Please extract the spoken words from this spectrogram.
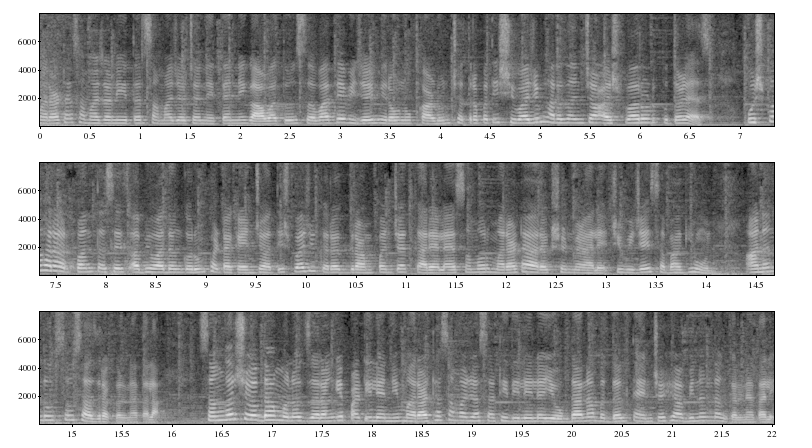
मराठा समाजाने इतर समाजाच्या नेत्यांनी गावातून सवाद्य विजय मिरवणूक काढून छत्रपती शिवाजी महाराजांच्या अश्वारूढ पुतळ्यास पुष्पहार अर्पण तसेच अभिवादन करून फटाक्यांची आतिषबाजी करत ग्रामपंचायत कार्यालयासमोर मराठा आरक्षण मिळाल्याची विजय सभा घेऊन आनंदोत्सव साजरा करण्यात आला. संघर्ष योद्धा मनोज जरांगे पाटील यांनी मराठा समाजासाठी दिलेल्या योगदानाबद्दल त्यांचेही अभिनंदन करण्यात आले.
